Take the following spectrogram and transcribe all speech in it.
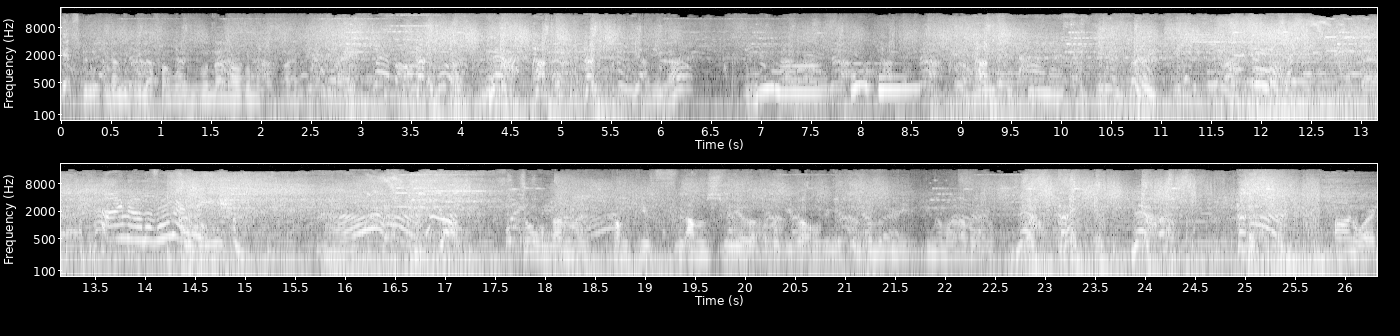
Jetzt bin ich wieder mit Mila verbunden. Wunderbar, so muss es sein. Mila? Mila? Huhu. I'm out of energy. So, und dann kommt die Flammsphäre, aber die war irgendwie nicht so toll wie, wie normalerweise. Onward.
